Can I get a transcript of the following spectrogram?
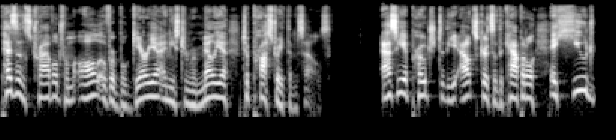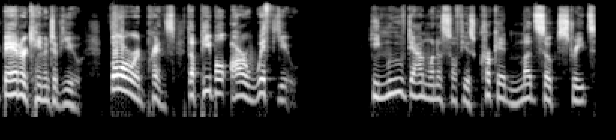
Peasants traveled from all over Bulgaria and eastern Rumelia to prostrate themselves. As he approached the outskirts of the capital, a huge banner came into view. Forward, Prince! The people are with you! He moved down one of Sofia's crooked, mud soaked streets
